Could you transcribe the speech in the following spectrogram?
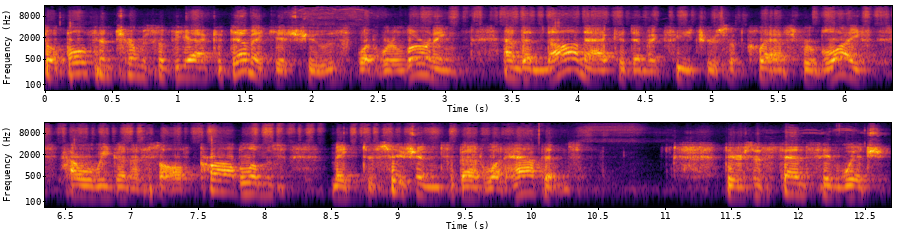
So both in terms of the academic issues, what we're learning, and the non-academic features of classroom life, how are we going to solve problems, make decisions about what happens, there's a sense in which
